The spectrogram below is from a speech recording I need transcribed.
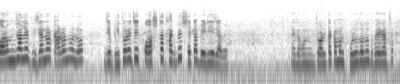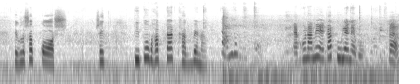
গরম জলে ভিজানোর কারণ হলো যে ভিতরে যে কষটা থাকবে সেটা বেরিয়ে যাবে। এই দেখুন জলটা কেমন হলুদ হলুদ হয়ে গেছে। এগুলো সব কষ। সেই তিতো ভাবটা আর থাকবে না। এখন আমি এটা তুলে নেব। হ্যাঁ।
